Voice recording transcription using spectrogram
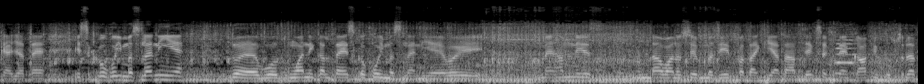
क्या जाता है। इसको कोई मसला नहीं है तो वो धुआँ निकलता है, इसका कोई मसला नहीं है। वो मैं हमने मुंडा वालों से मज़ीद पता किया था, आप देख सकते हैं, काफ़ी खूबसूरत,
